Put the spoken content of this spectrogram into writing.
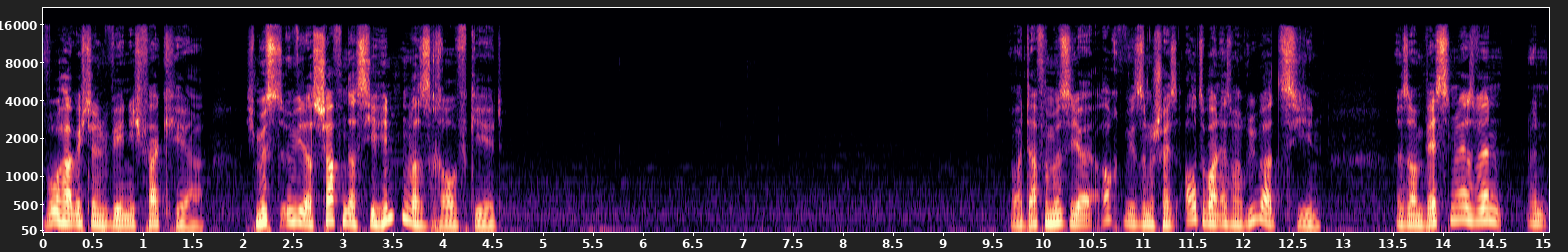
Wo habe ich denn wenig Verkehr? Ich müsste irgendwie das schaffen, dass hier hinten was rauf geht. Aber dafür müsste ich ja auch wie so eine scheiß Autobahn erstmal rüberziehen. Also am besten wäre es, wenn, wenn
